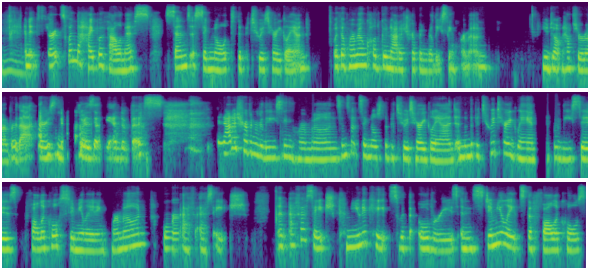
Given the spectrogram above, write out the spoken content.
Mm. And it starts when the hypothalamus sends a signal to the pituitary gland with a hormone called gonadotropin releasing hormone. You don't have to remember that. There's no quiz at the end of this. Gonadotropin releasing hormone sends that signal to the pituitary gland, and then the pituitary gland releases follicle stimulating hormone or FSH. And FSH communicates with the ovaries and stimulates the follicles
